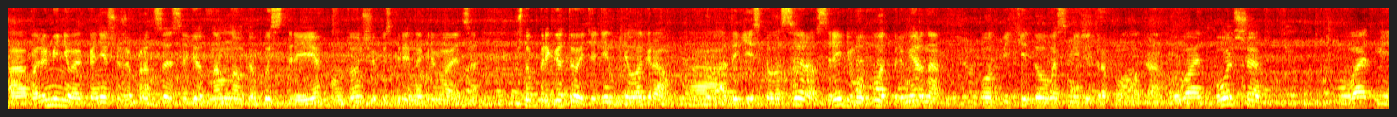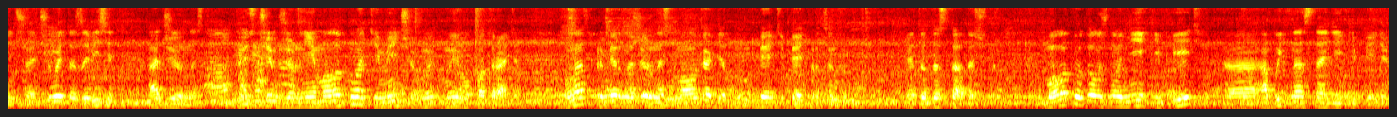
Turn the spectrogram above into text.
А в алюминиевой, конечно же, процесс идет намного быстрее, он тоньше, быстрее нагревается. Чтобы приготовить 1 килограмм а, адыгейского сыра, в среднем уходит примерно от 5 до 8 литров молока. Бывает больше, бывает меньше. От чего это зависит? От жирности. То есть чем жирнее молоко, тем меньше мы, его потратим. У нас примерно жирность молока где-то ну, 5,5%. Это достаточно. Молоко должно не кипеть, а быть на стадии кипения.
